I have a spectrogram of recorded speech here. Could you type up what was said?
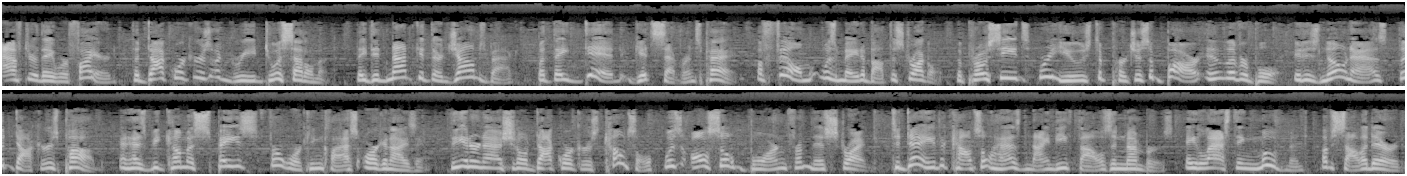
after they were fired, the dock workers agreed to a settlement. They did not get their jobs back, but they did get severance pay. A film was made about the struggle. The proceeds were used to purchase a bar in Liverpool. It is known as the Dockers Pub and has become a space for working class organizing. The International Dock Workers Council was also born from this strike. Today, the council has 90,000 members, a lasting movement of solidarity.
